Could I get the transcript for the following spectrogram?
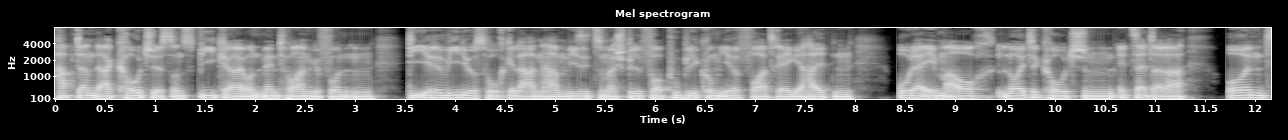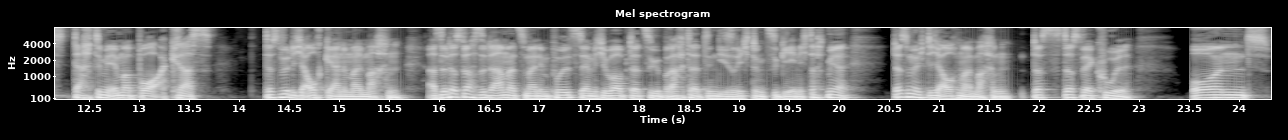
habe dann da Coaches und Speaker und Mentoren gefunden, die ihre Videos hochgeladen haben, wie sie zum Beispiel vor Publikum ihre Vorträge halten oder eben auch Leute coachen etc. Und dachte mir immer, boah, krass, das würde ich auch gerne mal machen. Also das war so damals mein Impuls, der mich überhaupt dazu gebracht hat, in diese Richtung zu gehen. Ich dachte mir, das möchte ich auch mal machen. Das, das wäre cool. Und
